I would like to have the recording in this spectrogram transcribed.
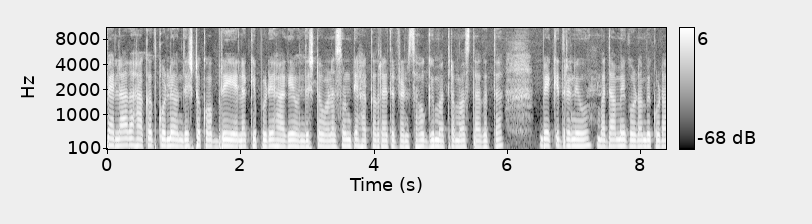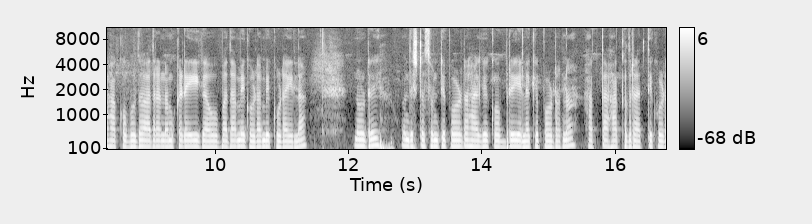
ಬೆಲ್ಲದ ಹಾಕಿದ ಕೂಡಲೇ ಒಂದಿಷ್ಟು ಕೊಬ್ಬರಿ ಏಲಕ್ಕಿ ಪುಡಿ ಹಾಗೆ ಒಂದಿಷ್ಟು ಒಣಶುಂಠಿ ಹಾಕಿದ್ರೆ ಆಯಿತು ಫ್ರೆಂಡ್ಸ್ ಹುಗ್ಗಿ ಮಾತ್ರ ಮಸ್ತ್ ಆಗುತ್ತೆ. ಬೇಕಿದ್ರೆ ನೀವು ಬಾದಾಮಿ, ಗೋಡಂಬಿ ಕೂಡ ಹಾಕ್ಕೋಬೋದು. ಆದರೆ ನಮ್ಮ ಕಡೆ ಈಗ ಅವು ಬಾದಾಮಿ, ಗೋಡಂಬಿ ಕೂಡ ಇಲ್ಲ. ನೋಡಿರಿ, ಒಂದಿಷ್ಟು ಶುಂಠಿ ಪೌಡ್ರ್ ಹಾಗೆ ಕೊಬ್ಬರಿ ಏಲಕ್ಕಿ ಪೌಡ್ರನ್ನ ಹಾಕ್ತಾ ಹಾಕಿದ್ರೆ ಹತ್ತಿ ಕೂಡ.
